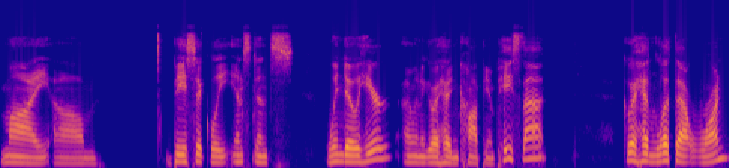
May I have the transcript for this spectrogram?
my um, basically instance window here. I'm going to go ahead and copy and paste that. Go ahead and let that run.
